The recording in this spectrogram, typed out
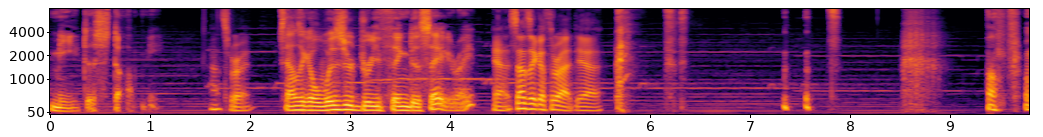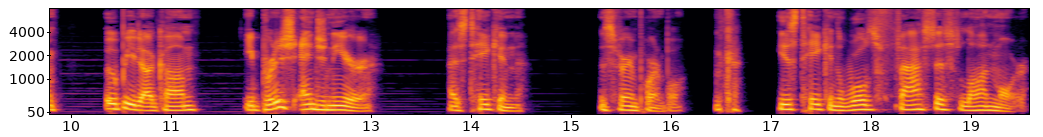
me to stop me. That's right. Sounds like a wizardry thing to say, right? Yeah, it sounds like a threat. Yeah. From oopie.com, a British engineer has taken this is very important, Paul. Okay. He has taken the world's fastest lawnmower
